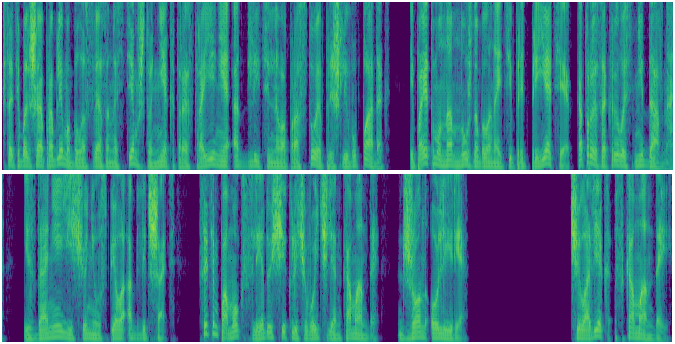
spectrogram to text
Кстати, большая проблема была связана с тем, что некоторые строения от длительного простоя пришли в упадок, и поэтому нам нужно было найти предприятие, которое закрылось недавно – Издание еще не успело обветшать. С этим помог следующий ключевой член команды – Джон О'Лири. Человек с командой.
